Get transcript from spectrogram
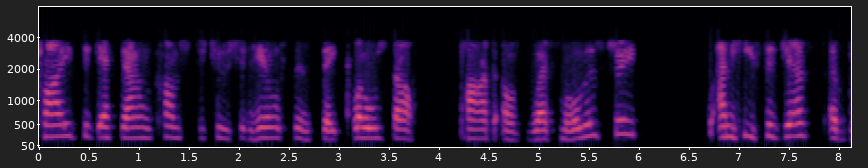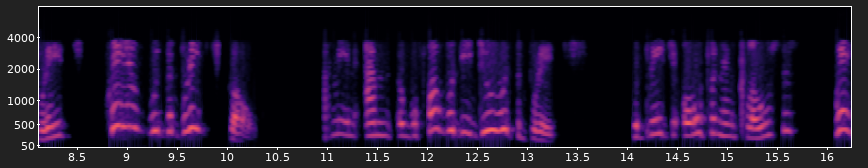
tried to get down Constitution Hill since they closed off part of Westmoreland Street? And he suggests a bridge. Where would the bridge go? I mean, and what would he do with the bridge? The bridge open and closes? Where?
